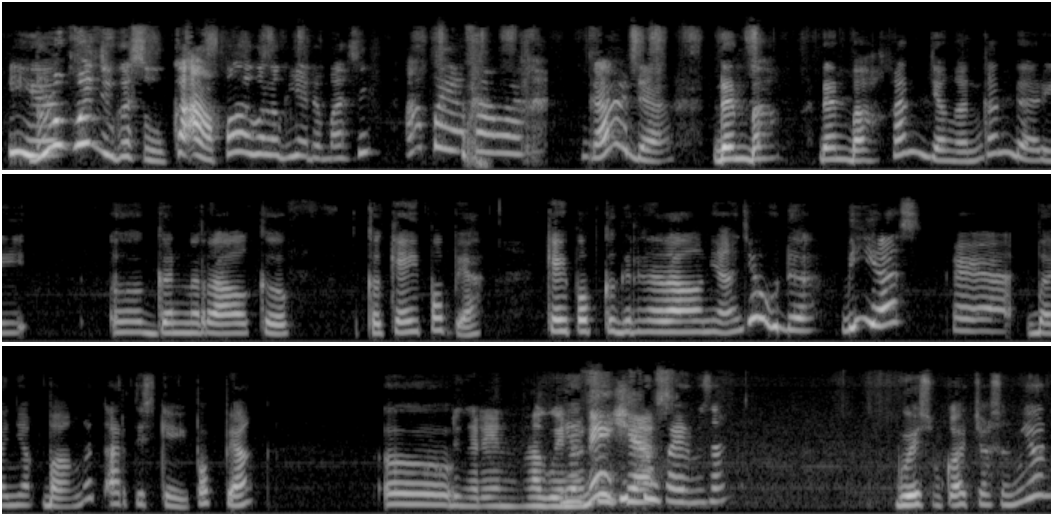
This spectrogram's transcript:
iya. Dulu gue juga suka apa lagu-lagunya Demasif? Apa yang salah? Nggak ada. Dan bah dan bahkan jangankan dari eh, general ke ke K-pop ya K-pop ke generalnya aja udah bias kayak banyak banget artis K-pop yang eh dengerin lagu ya Indonesia gitu kayak misalnya gue suka Cho Seung Yeon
